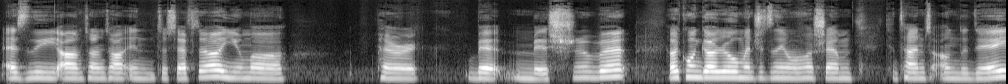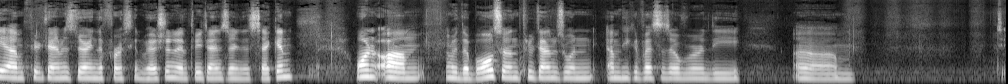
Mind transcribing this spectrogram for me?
as the um, time taught in Tosefta, Yuma Perik Bet Mishnah the Kohen Gadol mentions the name of Hashem ten times on the day, um, three times during the first confession and three times during the second. One um, with the bowl, so and three times when um, he confesses over the um, t-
